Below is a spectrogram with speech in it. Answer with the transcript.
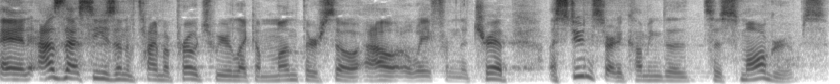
And as that season of time approached, we were like a month or so out away from the trip, a student started coming to, to small groups.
